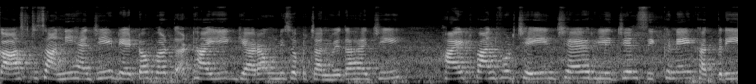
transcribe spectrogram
ਕਾਸਟ ਸਾਨੀ ਹੈ ਜੀ ਡੇਟ ਆਫ ਬਰਥ 28 11 1995 ਦਾ ਹੈ ਜੀ। ਹਾਈਟ 5 ਫੁੱਟ 6 ਇੰਚ ਹੈ ਰਿਲੀਜੀਅਨ ਸਿੱਖ ਨੇ Khatri.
